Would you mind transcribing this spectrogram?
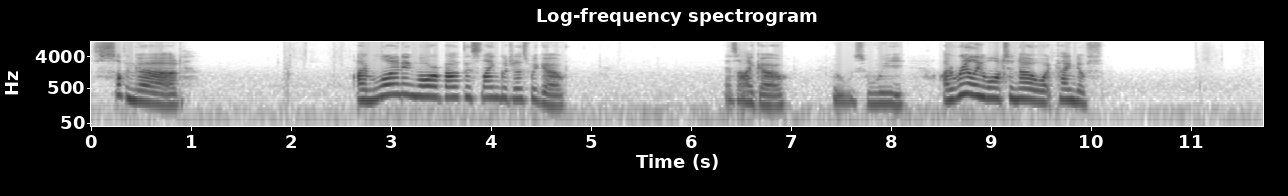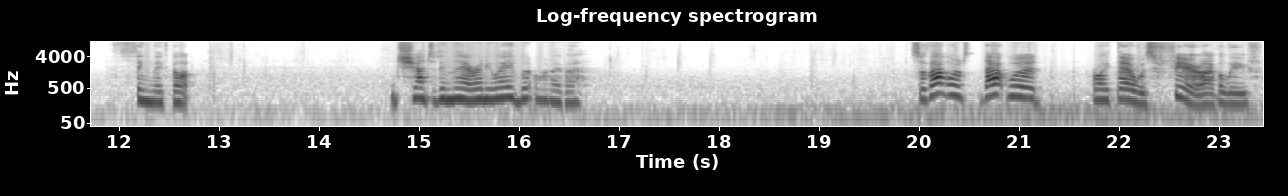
Sovngarde. I'm learning more about this language as we go. As I go. Who's we? I really want to know what kind of thing they've got enchanted in there anyway, but whatever. So that was that word right there was fear, I believe.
